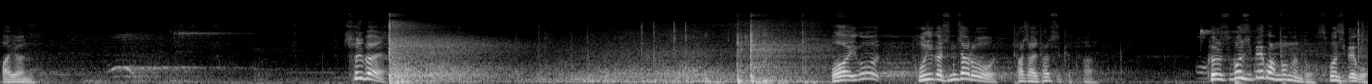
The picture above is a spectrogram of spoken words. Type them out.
과연. 출발! 와 이거 보니까 진짜로 다 잘 탈 수 있겠다. 그럼 스펀지 빼고 한 번만 더. 스펀지 빼고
